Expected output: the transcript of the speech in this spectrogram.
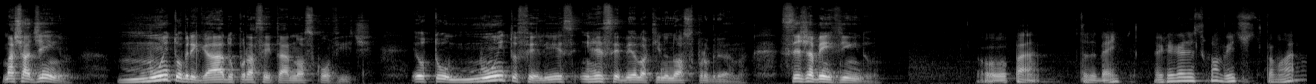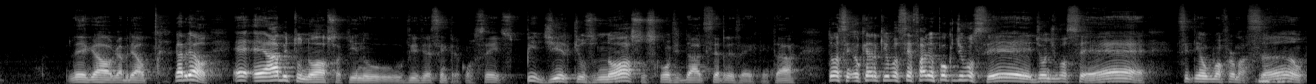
Machadinho, muito obrigado por aceitar nosso convite. Eu estou muito feliz em recebê-lo aqui no nosso programa. Seja bem-vindo. Opa, tudo bem? Eu que agradeço o convite. Vamos lá? Legal, Gabriel. Gabriel, é, é, hábito nosso aqui no Viver Sem Preconceitos pedir que os nossos convidados se apresentem, tá? Então, assim, eu quero que você fale um pouco de você, de onde você é, se tem alguma formação.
